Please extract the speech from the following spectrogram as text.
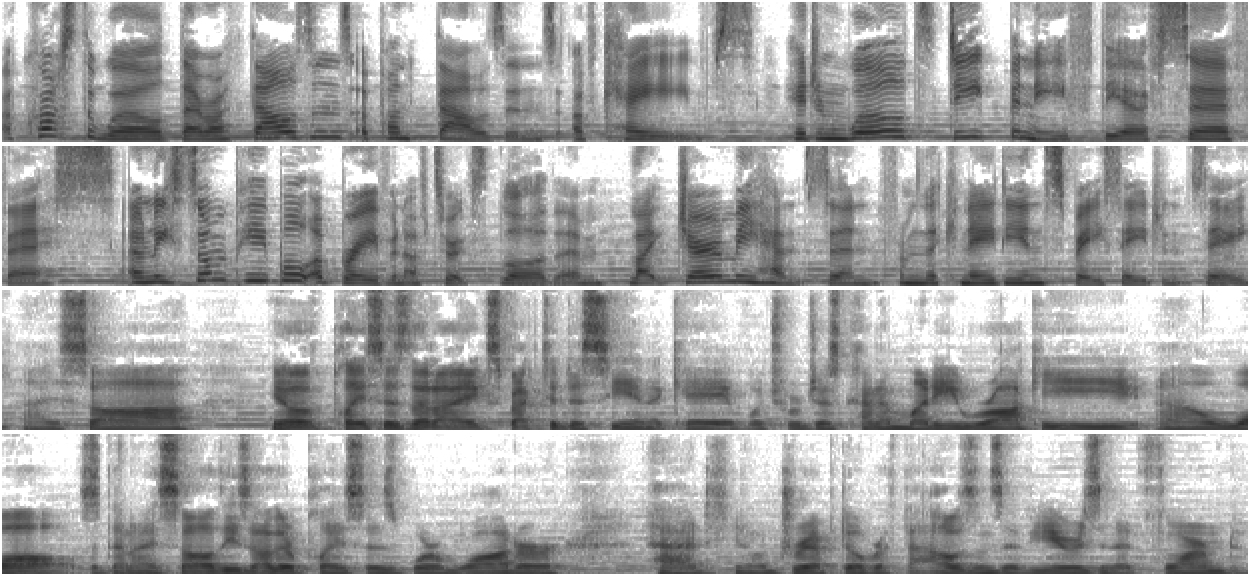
Across the world, there are thousands upon thousands of caves, hidden worlds deep beneath the Earth's surface. Only some people are brave enough to explore them, like Jeremy Hansen from the Canadian Space Agency. I saw you know, of places that I expected to see in a cave, which were just kind of muddy, rocky uh, walls. But then I saw these other places where water had, you know, dripped over thousands of years and had formed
